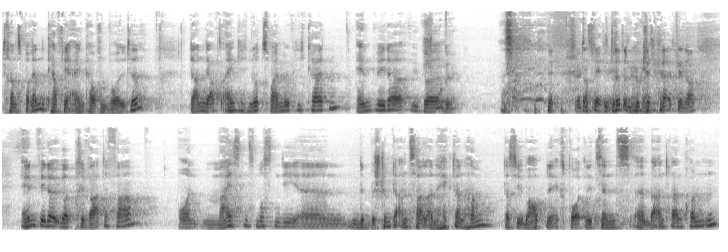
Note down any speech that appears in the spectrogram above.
transparenten Kaffee einkaufen wollte, dann gab es eigentlich nur zwei Möglichkeiten. Entweder über... das wäre die dritte Möglichkeit, genau. Entweder über private Farmen, und meistens mussten die äh, eine bestimmte Anzahl an Hektar haben, dass sie überhaupt eine Exportlizenz äh, beantragen konnten.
